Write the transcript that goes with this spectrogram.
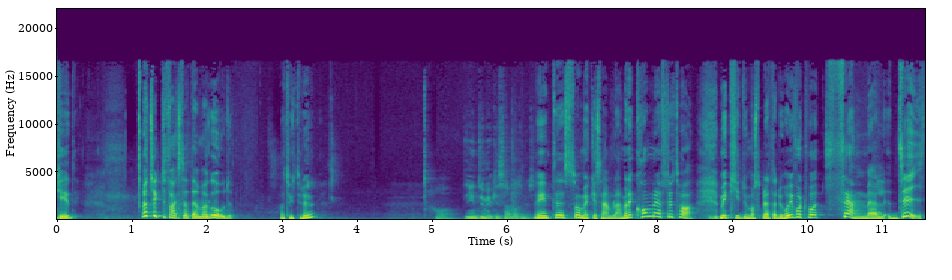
Kid? Jag tyckte faktiskt att den var god. Vad tyckte du? Ja, det är inte mycket samma som Det är inte så mycket semla, men det kommer efter ett tag. Men Kid, du måste berätta, du har ju varit på semmeldejt.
